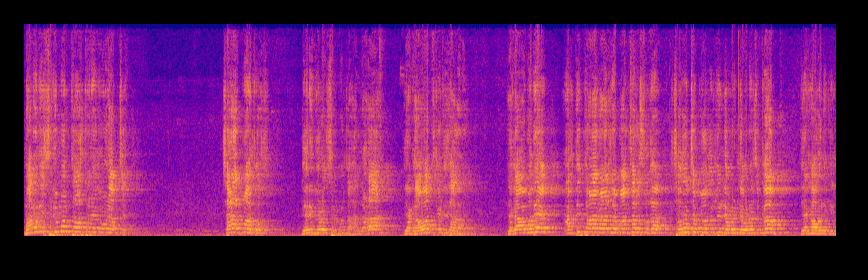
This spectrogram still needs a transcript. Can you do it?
मनाने श्रीमंत असताना गवळे आमच्या सगळ्यात महत्वाचं. गरीब विरोध श्रीमंत हा लढा या गावात कधी झाला या गावामध्ये अगदी तळागाळातल्या माणसाला सुद्धा सर्वोच्च प्राधान्य ठेवून ठेवण्याचं काम या गावाने केलं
